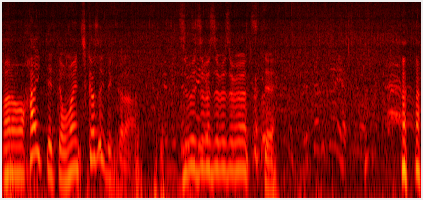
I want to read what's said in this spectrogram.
あの入ってってお前に近づいてっから。えズブズブズブズブっつって。めちゃくちゃいいやつだ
